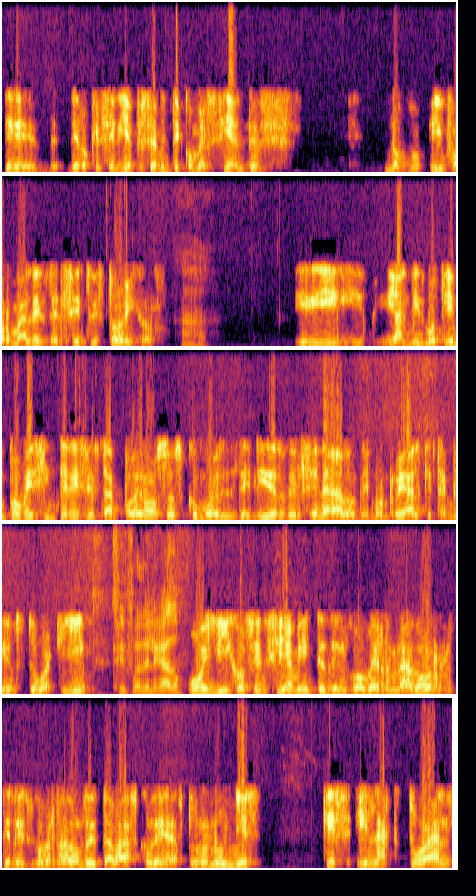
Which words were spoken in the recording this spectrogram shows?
de, de, lo que sería precisamente comerciantes no informales del centro histórico. Ajá y, al mismo tiempo ves intereses tan poderosos como el del líder del Senado, de Monreal, que también estuvo aquí. Sí, fue delegado. O el hijo sencillamente del gobernador, del exgobernador de Tabasco, de Arturo Núñez, que es el actual,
